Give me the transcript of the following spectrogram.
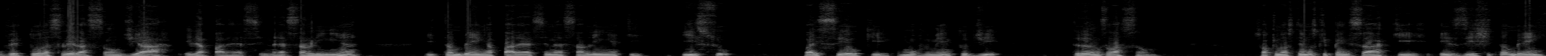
o vetor aceleração de A, ele aparece nessa linha e também aparece nessa linha aqui. Isso vai ser o que? O movimento de translação. Só que nós temos que pensar que existe também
